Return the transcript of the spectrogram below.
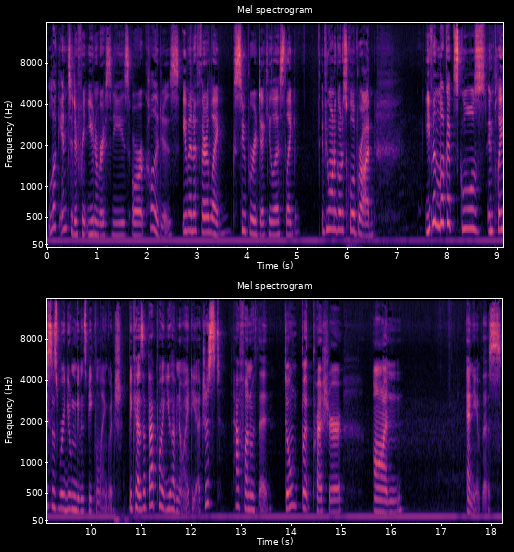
look into different universities or colleges, even if they're like super ridiculous. Like, if you want to go to school abroad, even look at schools in places where you don't even speak the language, because at that point you have no idea. Just have fun with it. Don't put pressure on any of this.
